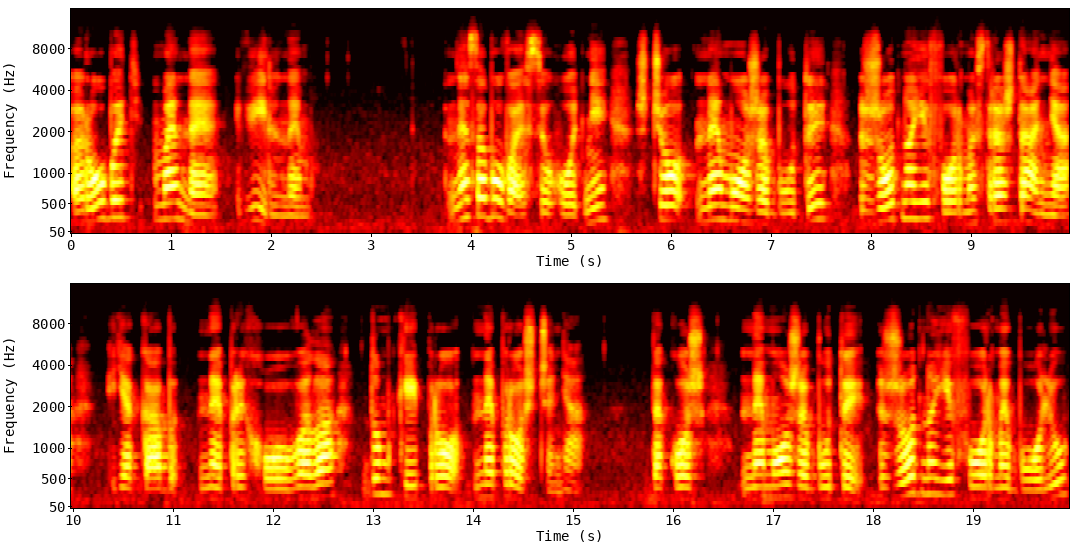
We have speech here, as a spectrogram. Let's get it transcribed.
робить мене вільним. Не забувай сьогодні, що не може бути жодної форми страждання, яка б не приховувала думки про непрощення. Також не може бути жодної форми болю,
